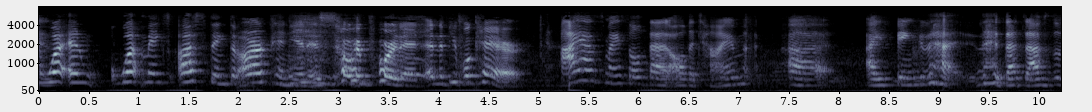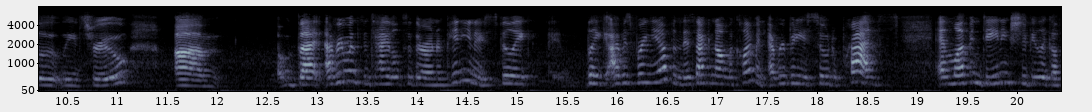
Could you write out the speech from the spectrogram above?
and what and what makes us think that our opinion is so important and that people care? I ask myself that all the time. Uh, I think that, that that's absolutely true. Um, but everyone's entitled to their own opinion. I just feel like, like I was bringing up in this economic climate, everybody is so depressed, and love and dating should be like a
